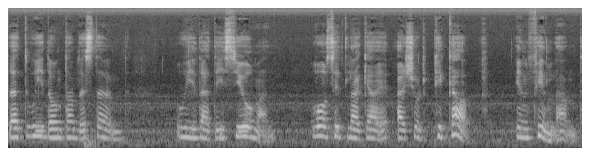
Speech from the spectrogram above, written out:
that we don't understand, we that is human. Was it like I, I should pick up in Finland,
